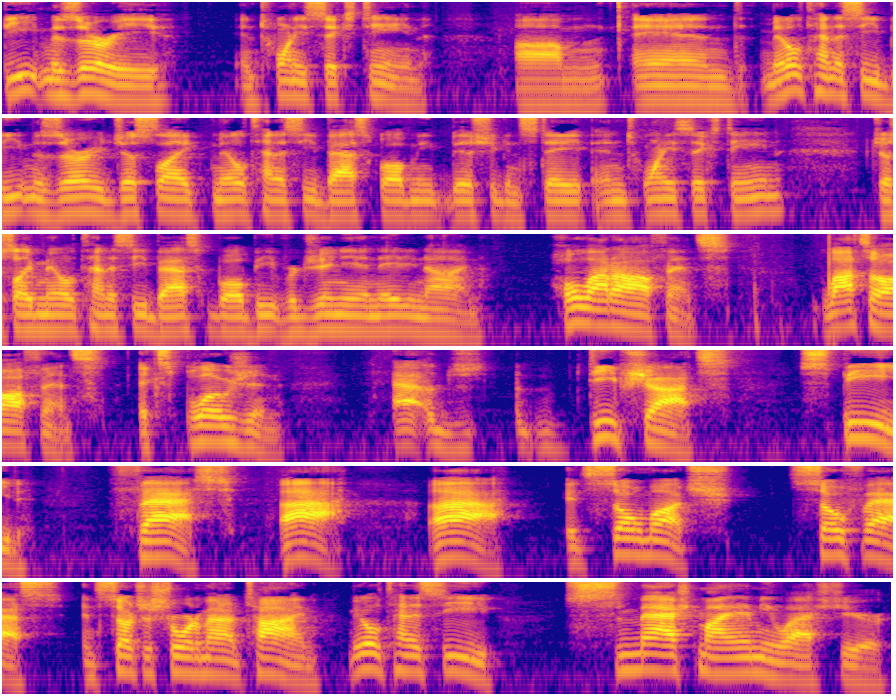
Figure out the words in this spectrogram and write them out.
beat Missouri in 2016. Um, and Middle Tennessee beat Missouri just like Middle Tennessee basketball beat Michigan State in 2016, just like Middle Tennessee basketball beat Virginia in 89. Whole lot of offense, lots of offense, explosion, deep shots, speed, fast. Ah, ah, it's so much, so fast, in such a short amount of time. Middle Tennessee smashed Miami last year.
